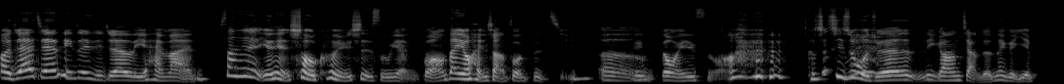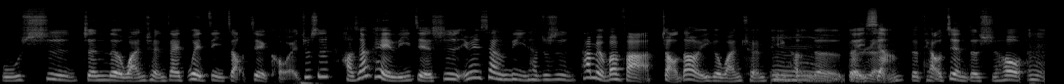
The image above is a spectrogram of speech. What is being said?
我觉得今天听这一集，觉得李还蛮算是有点受困于世俗眼光，但又很想做自己。嗯，你懂我意思吗？可是其实我觉得丽刚刚讲的那个也不是真的完全在为自己找借口，哎，就是好像可以理解是因为像丽她就是她没有办法找到一个完全平衡的、嗯对象的条件的时候，嗯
